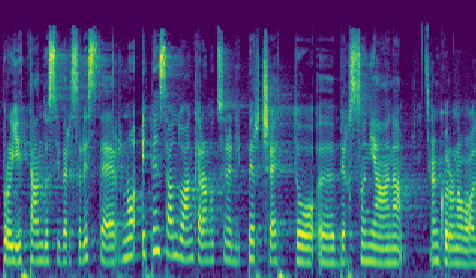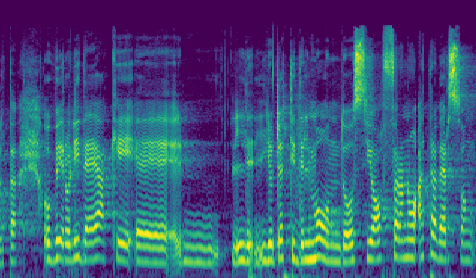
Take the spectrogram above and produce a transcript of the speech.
proiettandosi verso l'esterno e pensando anche alla nozione di percetto eh, bersoniana ancora una volta, ovvero l'idea che eh, gli oggetti del mondo si offrano attraverso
